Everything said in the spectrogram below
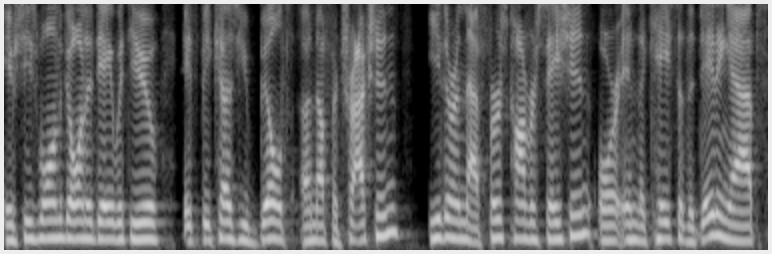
if she's willing to go on a date with you, it's because you built enough attraction either in that first conversation or in the case of the dating apps,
